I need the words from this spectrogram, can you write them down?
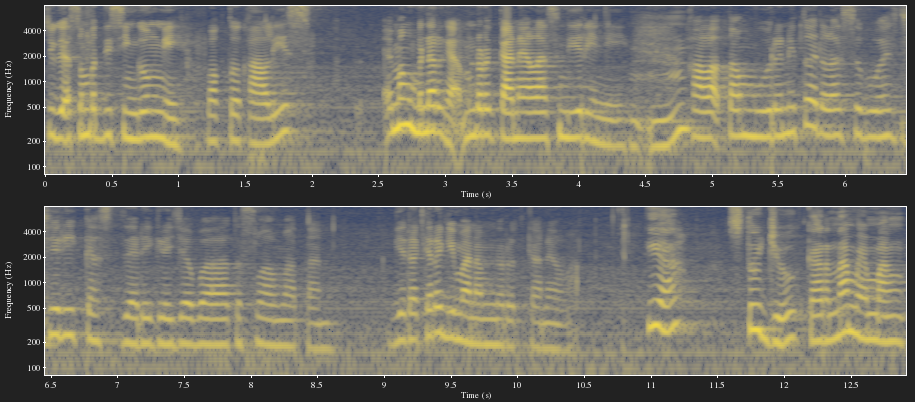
juga sempat disinggung nih waktu kalis. Emang benar nggak menurut Kanela sendiri nih kalau tamburan itu adalah sebuah ciri khas dari gereja bala keselamatan? Kira-kira gimana menurut Kanela Iya, setuju karena memang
